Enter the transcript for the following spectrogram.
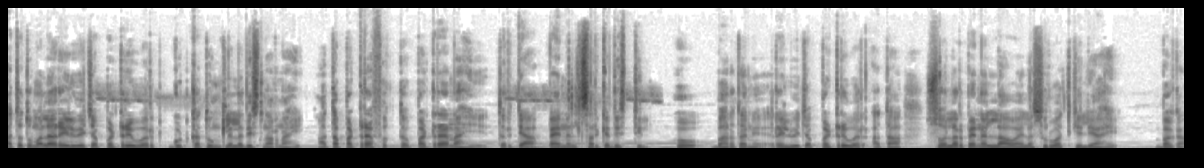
आता तुम्हाला रेल्वेच्या पटरीवर गुटखा थुंकलेला दिसणार नाही. आता पटऱ्या फक्त पटऱ्या नाही तर त्या पॅनल सारख्या दिसतील. हो भारताने रेल्वेच्या पटरीवर आता सोलर पॅनल लावायला सुरुवात केली आहे. बघा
